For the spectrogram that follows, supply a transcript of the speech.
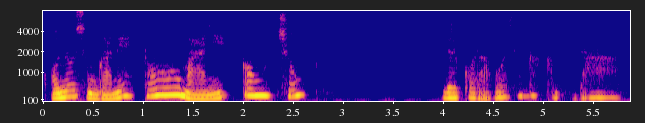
어느 순간에 더 많이 껑충 늘 거라고 생각합니다.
